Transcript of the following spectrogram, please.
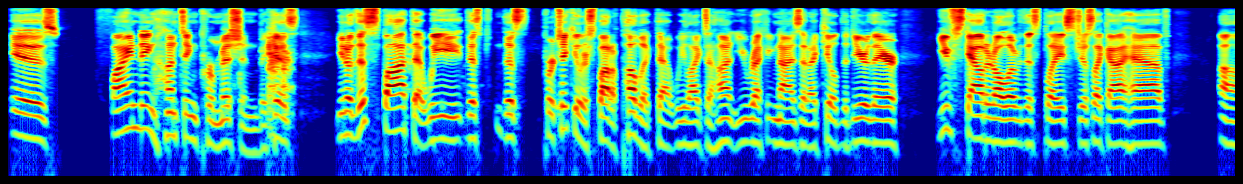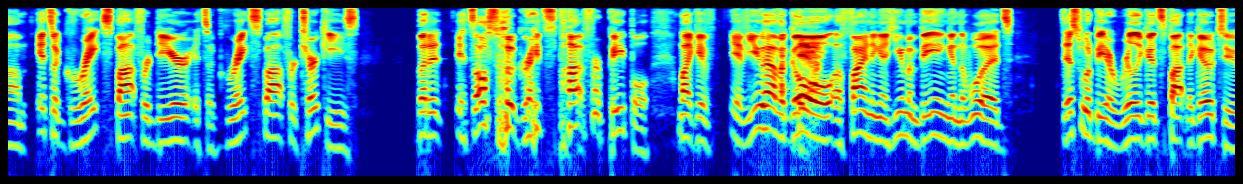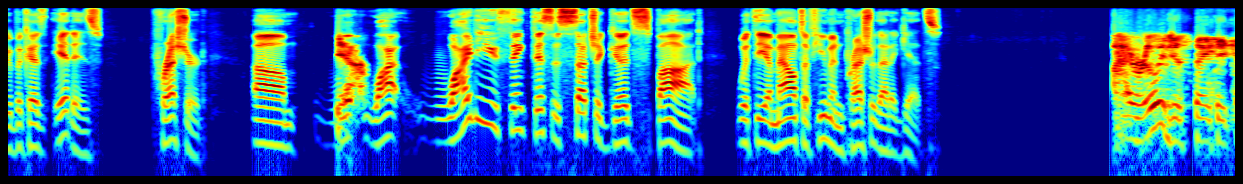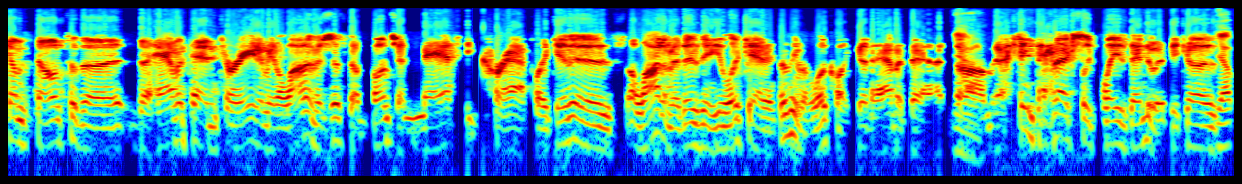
is finding hunting permission because you know this spot that we this this particular spot of public that we like to hunt. You recognize that I killed the deer there. You've scouted all over this place just like I have. Um, it's a great spot for deer. It's a great spot for turkeys, but it, it's also a great spot for people. Like if if you have a goal yeah. of finding a human being in the woods, this would be a really good spot to go to because it is pressured. Um, yeah. Wh- why why do you think this is such a good spot with the amount of human pressure that it gets? I really just think it comes down to the the habitat and terrain. I mean, a lot of it's just a bunch of nasty crap. Like it is, a lot of it isn't. You look at it, it doesn't even look like good habitat. Yeah. Um, I think that actually plays into it because yep.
